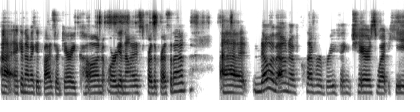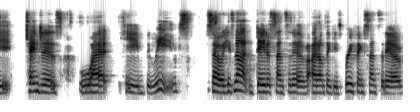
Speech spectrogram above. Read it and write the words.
uh, economic advisor Gary Cohn organized for the president. Uh, no amount of clever briefing chairs what he changes what he believes. So he's not data sensitive. I don't think he's briefing sensitive.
